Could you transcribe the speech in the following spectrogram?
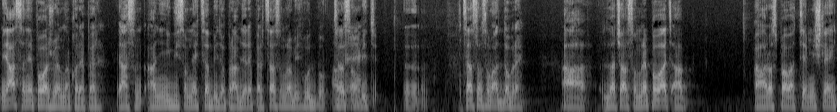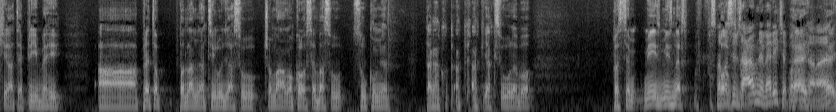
ja sa nepovažujem ako reper. Ja som, ani nikdy som nechcel byť opravde reper, chcel som robiť hudbu, chcel okay. som byť, uh, chcel som sa mať dobre. A začal som repovať a, a rozprávať tie myšlienky a tie príbehy a preto podľa mňa tí ľudia sú, čo mám okolo seba, sú, sú ku mne tak, ako, ak, ak, jak sú, lebo proste my, my sme spolu Lebo si vzájomne veríte, podľa hej, mňa, ne? Hej,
